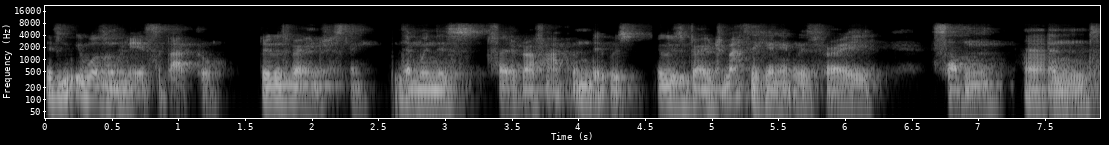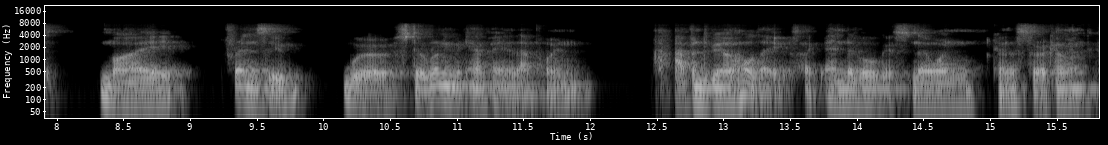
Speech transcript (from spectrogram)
it, wasn't really a sabbatical, but it was very interesting. Then when this photograph happened, it was, it was very dramatic and it was very sudden. And my friends who were still running the campaign at that point happened to be on holiday. It was like end of August. No one kind of saw it coming.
